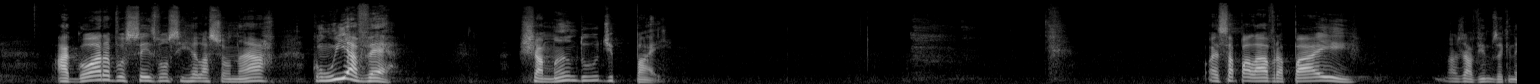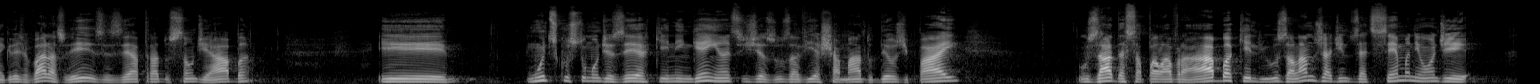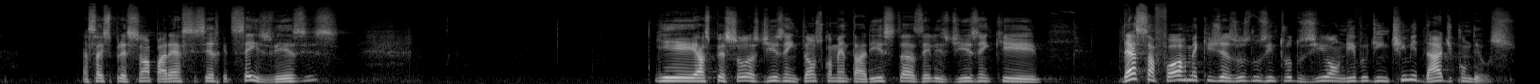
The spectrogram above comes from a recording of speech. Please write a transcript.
agora vocês vão se relacionar com Iavé, chamando-o de pai. Essa palavra pai, nós já vimos aqui na igreja várias vezes, é a tradução de Aba. E muitos costumam dizer que ninguém antes de Jesus havia chamado Deus de pai, usado essa palavra Aba, que ele usa lá no jardim do Getsemane, onde essa expressão aparece cerca de seis vezes. E as pessoas dizem, então, os comentaristas, eles dizem que dessa forma é que Jesus nos introduziu ao nível de intimidade com Deus.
